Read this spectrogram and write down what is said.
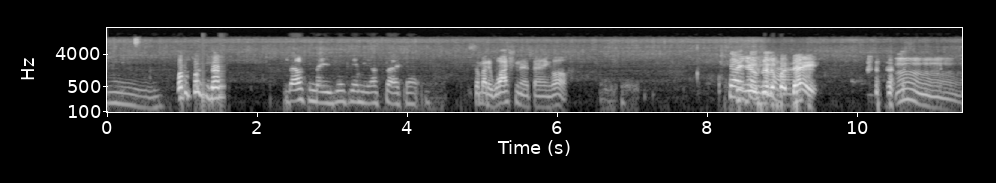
Mm. What the fuck is that? That's me. Just give me a second. Somebody washing that thing off. So, He so using a bidet. Mm.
